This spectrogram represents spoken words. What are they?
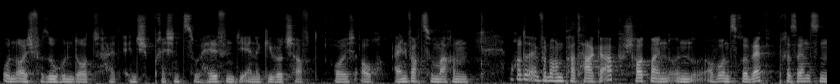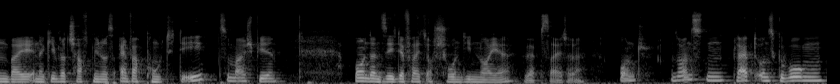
und euch versuchen dort halt entsprechend zu helfen, die Energiewirtschaft euch auch einfach zu machen. Wartet einfach noch ein paar Tage ab, schaut mal in, in, auf unsere Webpräsenzen bei energiewirtschaft-einfach.de zum Beispiel und dann seht ihr vielleicht auch schon die neue Webseite. Und ansonsten bleibt uns gewogen,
